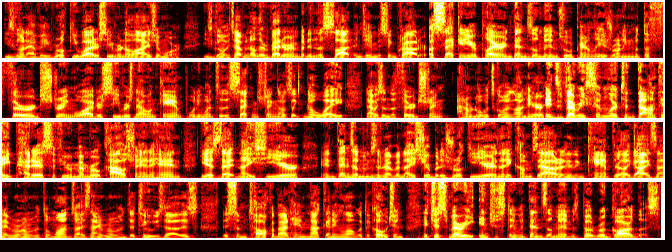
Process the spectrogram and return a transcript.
he's going to have a rookie wide receiver in Elijah Moore. He's going to have another veteran, but in the slot, in Jamison Crowder. A second year player in Denzel Mims, who apparently is running with the third string wide receivers now in camp. When he went to the second string, I was like, no way. Now he's on the third string. I don't know what's going on here. It's very similar to Dante Pettis. If you remember Kyle Shanahan, he has that nice year, and Denzel Mims didn't have a nice year, but his rookie year, and then he comes out and in camp, they're like, ah, he's not even running with the ones. Ah, he's not even running with the twos. Uh, there's there's some talk about him not getting along with the coach, and it's just very interesting with Denzel Mims. But regardless,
